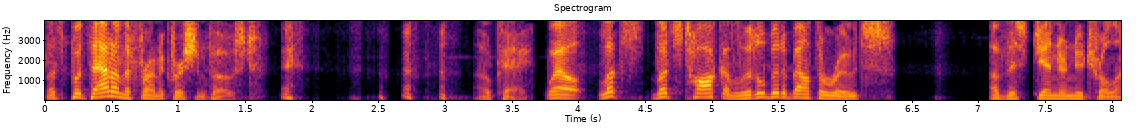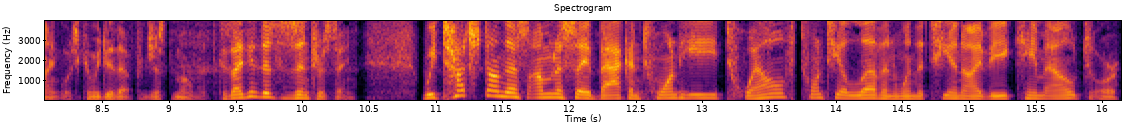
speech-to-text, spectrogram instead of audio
Let's put that on the front of Christian Post. Okay. Well, let's let's talk a little bit about the roots of this gender neutral language. Can we do that for just a moment? Because I think this is interesting. We touched on this, I'm going to say back in 2012, 2011 when the TNIV came out or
